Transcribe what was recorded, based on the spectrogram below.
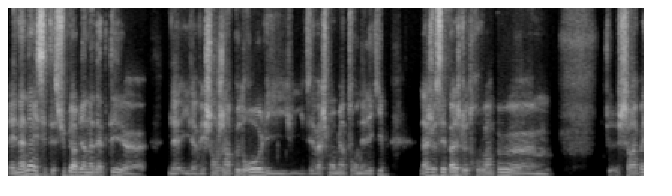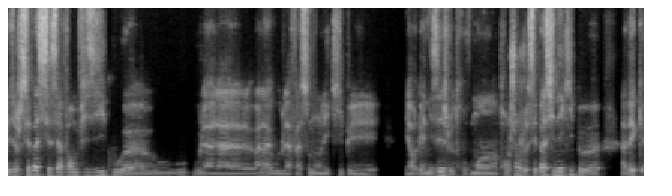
les Nana, il s'était super bien adapté. Euh, il, avait changé un peu de rôle, il, il, faisait vachement bien tourner l'équipe. Là, je sais pas, je le trouve un peu je ne saurais pas dire, je sais pas si c'est sa forme physique ou, euh, ou, la, voilà, ou la façon dont l'équipe est, est, organisée, je le trouve moins tranchant. Je ne sais pas si une équipe euh, avec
